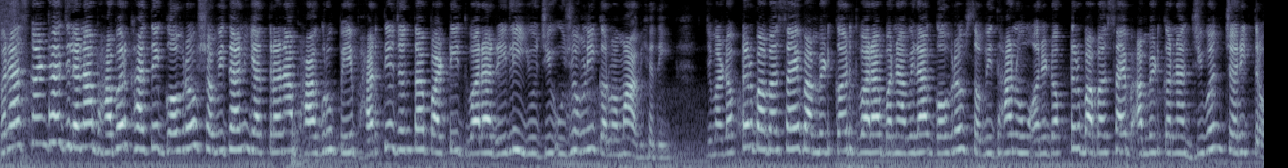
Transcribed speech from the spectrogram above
બનાસકાંઠા જિલ્લાના ભાબર ખાતે ગૌરવ સંવિધાન યાત્રાના ભાગરૂપે ભારતીય જનતા પાર્ટી દ્વારા રેલી યોજી ઉજવણી કરવામાં આવી હતી. જેમાં ડોક્ટર બાબા સાહેબ આંબેડકર દ્વારા બનાવેલા ગૌરવ સંવિધાનો અને ડોક્ટર બાબા સાહેબ આંબેડકરના જીવન ચરિત્ર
